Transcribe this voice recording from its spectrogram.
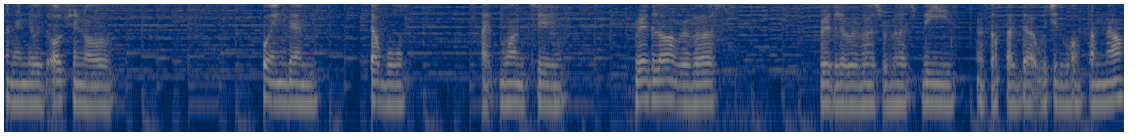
and then there was the option of putting them double like one two regular reverse regular reverse reverse V's and stuff like that which is what I've done now.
